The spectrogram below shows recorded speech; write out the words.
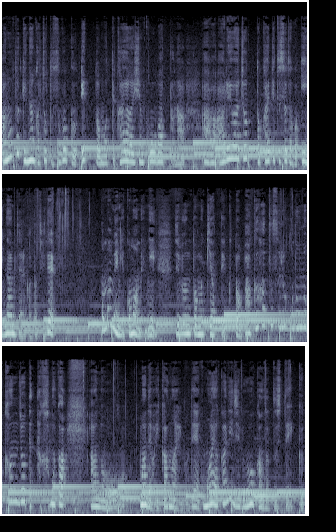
あの時なんかちょっとすごくえっと思って体が一瞬こうばったな。ああれはちょっと解決してた方がいいなみたいな形でこまめにこまめに自分と向き合っていくと爆発するほどの感情ってなかなかあのまではいかないので細やかに自分を観察していく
